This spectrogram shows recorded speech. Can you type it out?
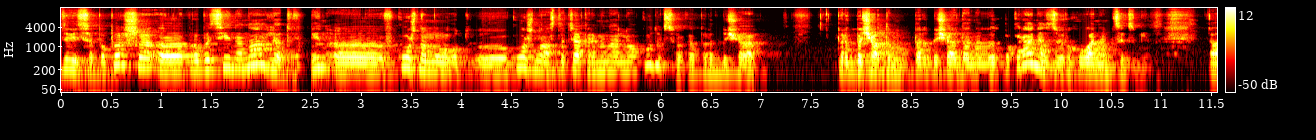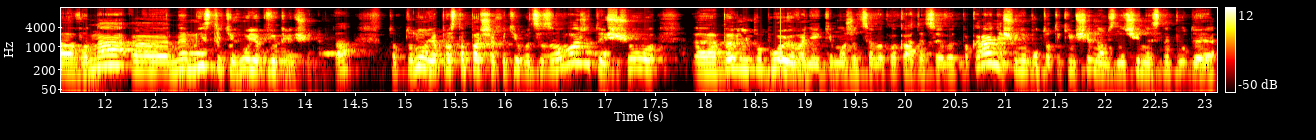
Дивіться, по-перше, е, пробаційний нагляд він е, в кожному, от, е, кожна стаття кримінального кодексу, яка передбачає передбачатиме- передбачає даний вид покарання з урахуванням цих змін. Вона е, не містить його як виключення. Так? Тобто, ну я просто перше хотів би це зауважити, що е, певні побоювання, які може це викликати цей вид покарання, що нібито таким чином злочинець не буде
